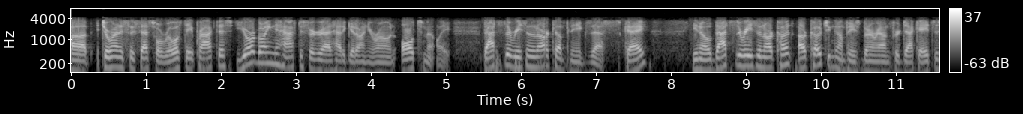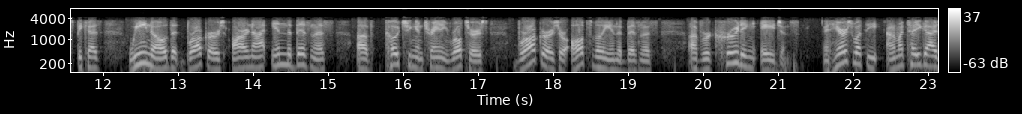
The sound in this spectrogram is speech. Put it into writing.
uh, to run a successful real estate practice, you're going to have to figure out how to get on your own ultimately. That's the reason that our company exists, okay? You know, that's the reason our co- our coaching company has been around for decades is because we know that brokers are not in the business of coaching and training realtors. Brokers are ultimately in the business of recruiting agents. And here's what the I'm going to tell you guys,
